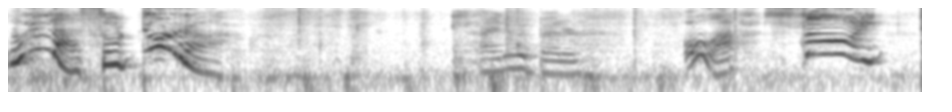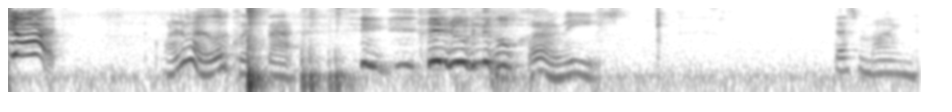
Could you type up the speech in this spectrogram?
Hola, soy Dora. Do it better. Hola, soy Dora. Why do I look like that? I don't know. What are these? That's mine.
